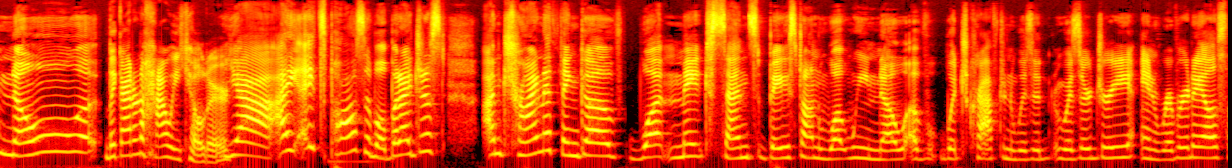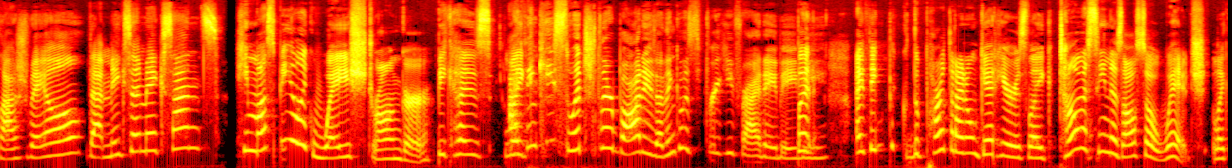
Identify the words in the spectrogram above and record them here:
no like I don't know how he killed her. Yeah, I it's possible, but I just I'm trying to think of what makes sense based on what we know of witchcraft and wizard wizardry in Riverdale slash Vale. That makes it make sense. He must be like way stronger because like I think he switched their bodies. I think it was Freaky Friday, baby. But I think the, the part that I don't get here is like Thomasina is also a witch. Like,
